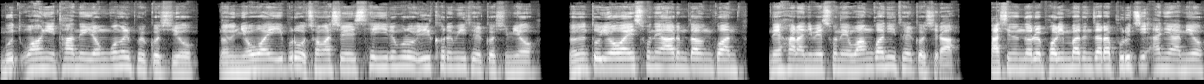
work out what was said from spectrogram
묻 왕이 다 내 영광을 볼 것이요. 너는 여호와의 입으로 정하실 새 이름으로 일컬음이 될 것이며 너는 또 여호와의 손의 아름다운 관 내 하나님의 손의 왕관이 될 것이라. 다시는 너를 버림받은 자라 부르지 아니하며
